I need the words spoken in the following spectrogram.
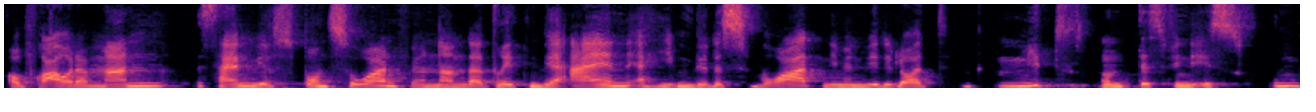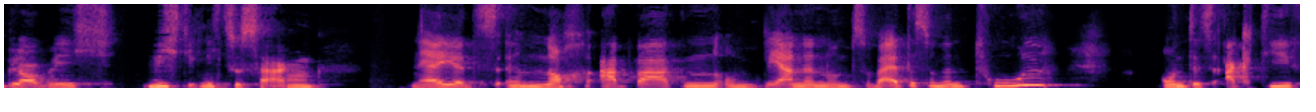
ob Frau oder Mann, seien wir Sponsoren füreinander, treten wir ein, erheben wir das Wort, nehmen wir die Leute mit. Und das finde ich unglaublich wichtig, nicht zu sagen, naja, jetzt ähm, noch abwarten und lernen und so weiter, sondern tun und es aktiv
